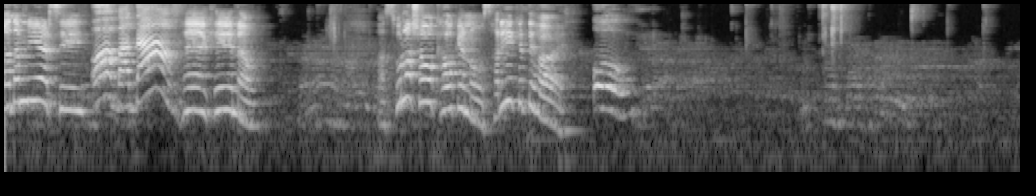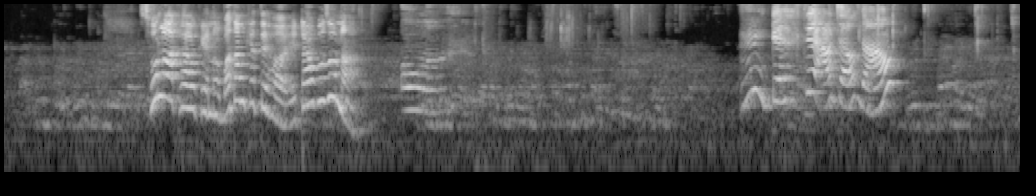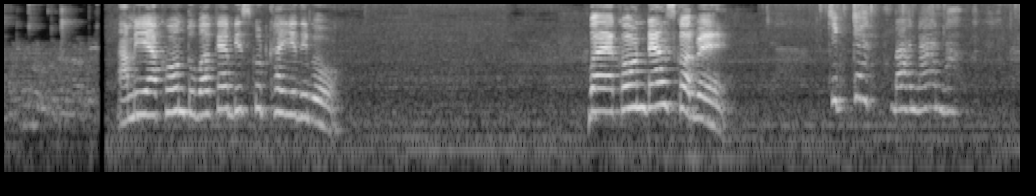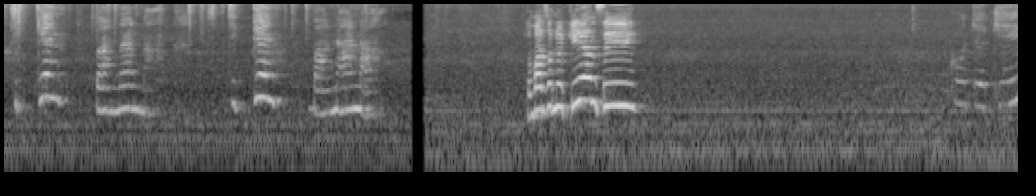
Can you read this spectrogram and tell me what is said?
বাদাম নিয়ে আসছি। ও বাদাম? হ্যাঁ খেয়ে নাও। আর ছোলা সহ খাও কেন? সারিয়ে খেতে হয়। ও। ছোলা খাও কেন? বাদাম খেতে হয় এটাও বোঝো না। ও। আমি এখন তুবাকে বিস্কুট খাইয়ে দিব। বা এখন ড্যান্স করবে? Chicken banana chicken banana chicken banana তোমার জন্য কি আনছি? দেখি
